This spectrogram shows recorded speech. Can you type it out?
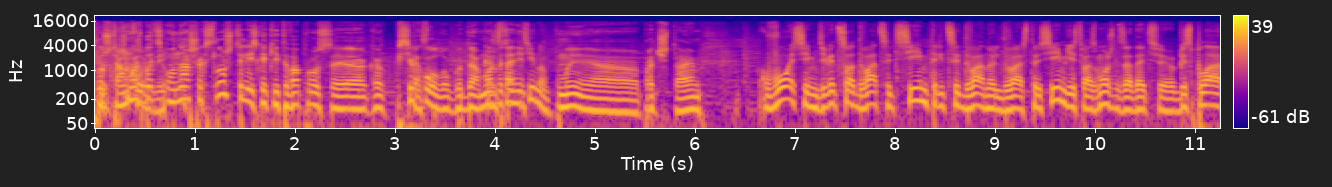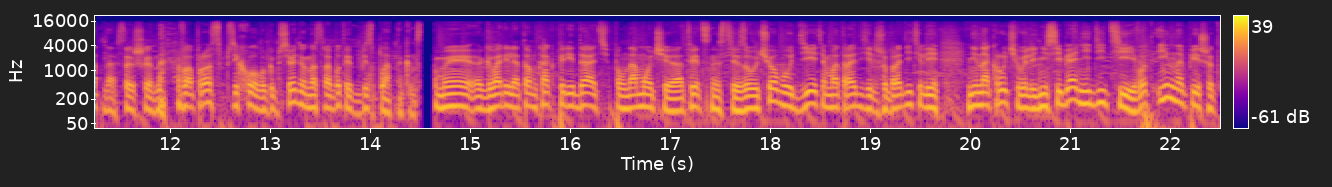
Слушайте, а может быть, у наших слушателей есть какие-то вопросы э, к психологу? Да, может быть, они- мы э, прочитаем. 8 927 3202 107 есть возможность задать э, бесплатно совершенно вопрос психологу. Сегодня у нас работает бесплатно. Мы говорили о том, как передать полномочия ответственности за учебу детям от родителей, чтобы родители не накручивали ни себя, ни детей. Вот Инна пишет,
